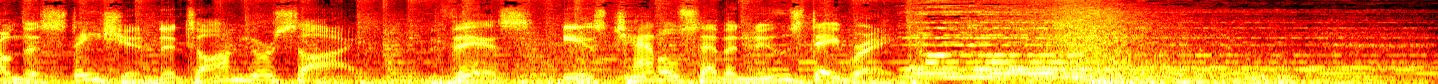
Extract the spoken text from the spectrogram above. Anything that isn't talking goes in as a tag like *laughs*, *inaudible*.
from the station that's on your side. This is Channel 7 News Daybreak.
